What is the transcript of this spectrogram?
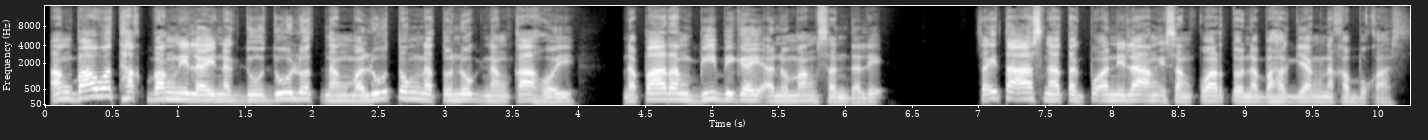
Ang bawat hakbang nila'y nagdudulot ng malutong na tunog ng kahoy na parang bibigay anumang sandali. Sa itaas natagpuan nila ang isang kwarto na bahagyang nakabukas.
